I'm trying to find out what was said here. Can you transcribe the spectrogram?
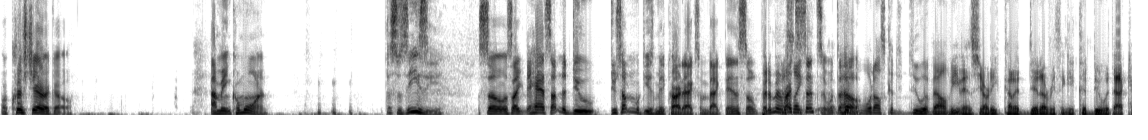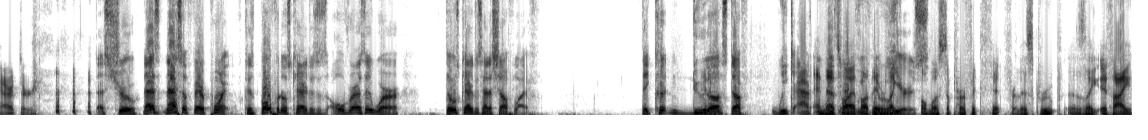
or Chris Jericho. I mean, come on, this was easy. So it's like they had something to do, do something with these mid card acts from back then. So put them in right like, to censor. What the hell? What else could you do with Val Venis? You already kind of did everything you could do with that character. That's true. That's that's a fair point because both of those characters, as over as they were, those characters had a shelf life. They couldn't do Yeah. the stuff week after, week. and week that's why I thought they were like almost a perfect fit for this group. It was like if I,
